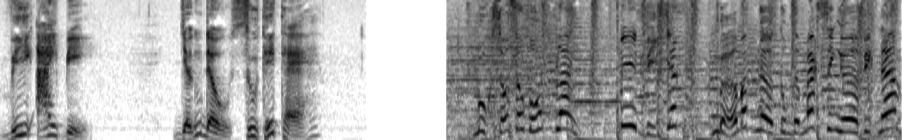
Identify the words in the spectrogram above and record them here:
VIP dẫn đầu xu thế thẻ. 1664 Blanc pin vị chất mở bất ngờ cùng The Max Singer Việt Nam.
